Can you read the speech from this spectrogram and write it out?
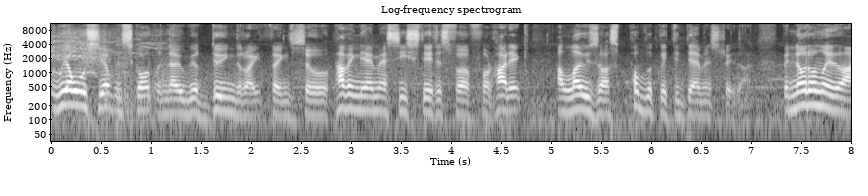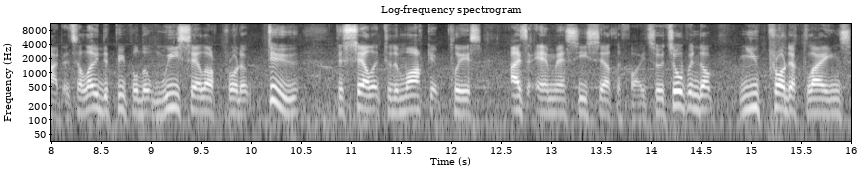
We always say up in Scotland now we're doing the right things, so having the MSC status for, for haddock allows us publicly to demonstrate that. But not only that, it's allowed the people that we sell our product to to sell it to the marketplace as MSC certified. So it's opened up new product lines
